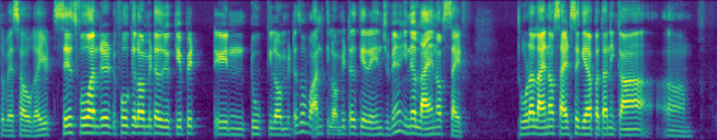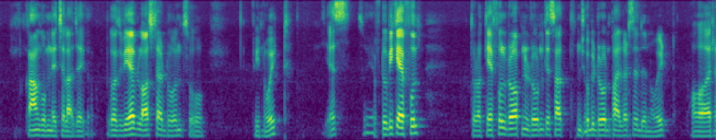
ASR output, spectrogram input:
तो वैसा होगा। It says 400 4 kilometre you keep it in two kilometres और वन किलोमीटर के रेंज में in a line of sight थोड़ा लाइन ऑफ़ साइट से गया पता नहीं कहाँ कहाँ घूमने चला जाएगा। Because we have lost our drone so we know it yes so you have to be careful थोड़ा केयरफुल रहो अपने ड्रोन के साथ जो भी ड्रोन पायलट से दे नो इट और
